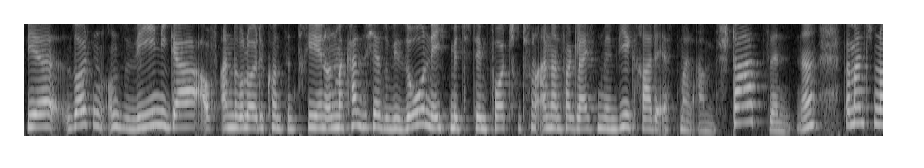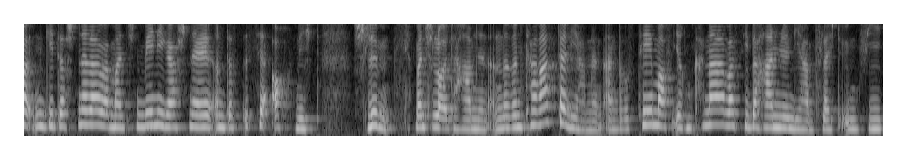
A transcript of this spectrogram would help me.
Wir sollten uns weniger auf andere Leute konzentrieren und man kann sich ja sowieso nicht mit dem Fortschritt von anderen vergleichen, wenn wir gerade erstmal am Start sind. Ne? Bei manchen Leuten geht das schneller, bei manchen weniger schnell und das ist ja auch nicht schlimm. Manche Leute haben einen anderen Charakter, die haben ein anderes Thema auf ihrem Kanal, was sie behandeln, die haben vielleicht irgendwie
